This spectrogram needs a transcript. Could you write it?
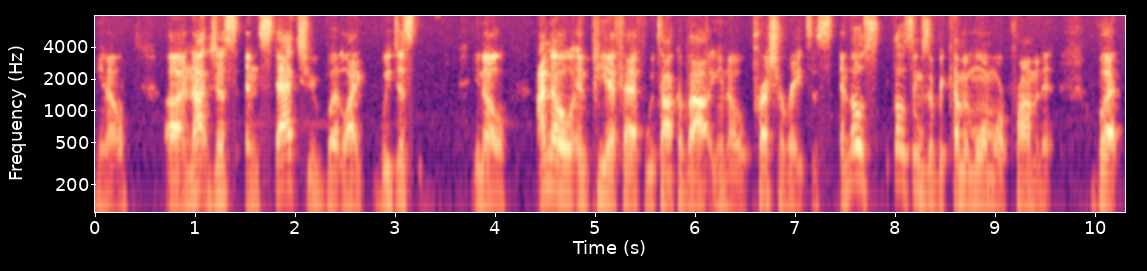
you know, uh, not just in statue, but like we just, you know, I know in PFF we talk about, you know, pressure rates and those those things are becoming more and more prominent. But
